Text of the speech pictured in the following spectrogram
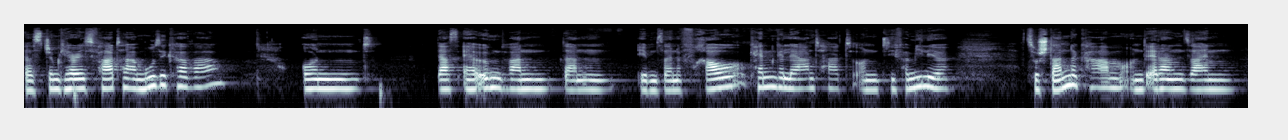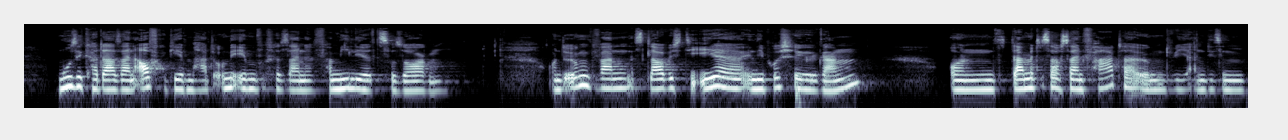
dass Jim Carreys Vater Musiker war und dass er irgendwann dann eben seine Frau kennengelernt hat und die Familie zustande kam und er dann sein Musikerdasein aufgegeben hat, um eben für seine Familie zu sorgen. Und irgendwann ist, glaube ich, die Ehe in die Brüche gegangen und damit ist auch sein Vater irgendwie an, diesem,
